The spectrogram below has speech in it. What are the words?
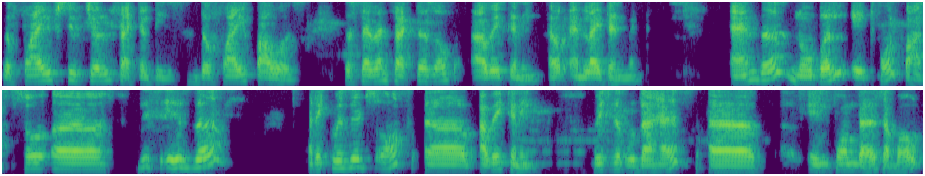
the five spiritual faculties, the five powers, the seven factors of awakening or enlightenment, and the noble eightfold path. So uh, this is the requisites of uh, awakening, which the Buddha has uh, informed us about.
